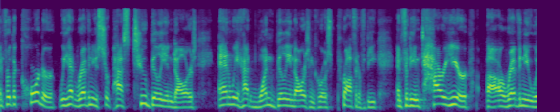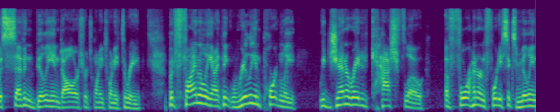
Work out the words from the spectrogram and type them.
And for the quarter, we had revenue surpass $2 billion and we had $1 billion in gross profit. For the, and for the entire year, uh, our revenue was $7 billion for 2023. But finally, and I think really importantly, we generated cash flow of $446 million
